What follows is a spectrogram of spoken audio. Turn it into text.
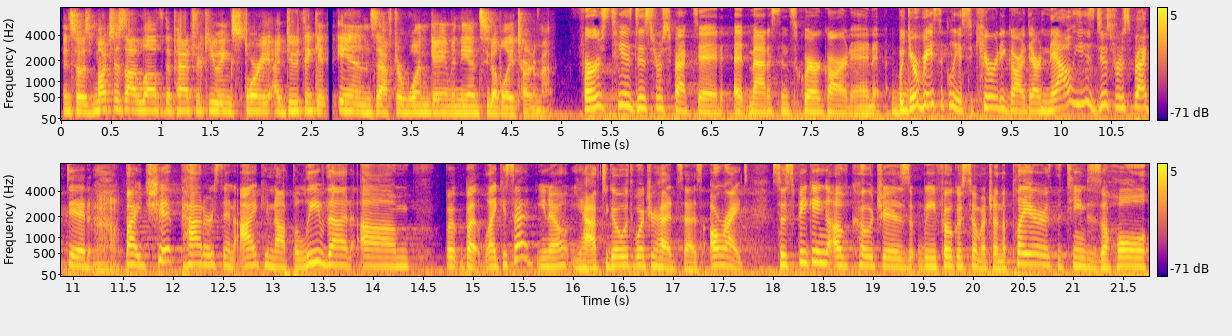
And so as much as I love the Patrick Ewing story, I do think it ends after one game in the NCAA tournament. First, he is disrespected at Madison Square Garden, but you're basically a security guard there. Now he is disrespected by Chip Patterson. I cannot believe that. Um, but, but like you said, you know, you have to go with what your head says. All right. So speaking of coaches, we focus so much on the players, the teams as a whole.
